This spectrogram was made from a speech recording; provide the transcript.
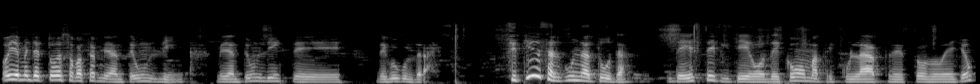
Obviamente todo eso va a ser mediante un link, mediante un link de, de Google Drive. Si tienes alguna duda de este video, de cómo matricularte, de todo ello,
